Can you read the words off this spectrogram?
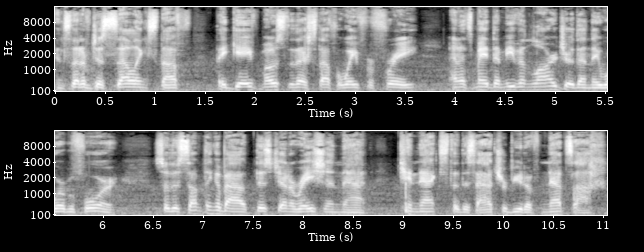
Instead of just selling stuff, they gave most of their stuff away for free, and it's made them even larger than they were before. So there's something about this generation that connects to this attribute of Netzach,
